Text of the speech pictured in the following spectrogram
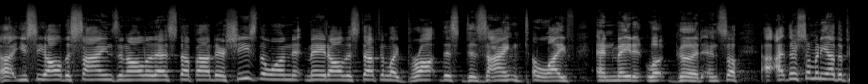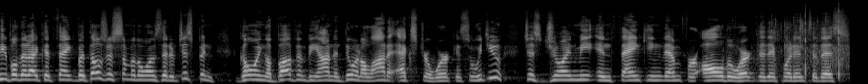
uh, you see all the signs and all of that stuff out there. She's the one that made all this stuff and like brought this design to life and made it look good. And so I, there's so many other people that I could thank, but those are some of the ones that have just been going above and beyond and doing a lot of extra work. And so would you just join me in thanking them for all the work that they put into this?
